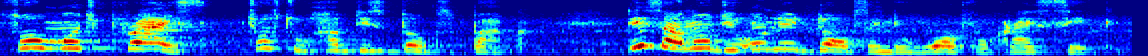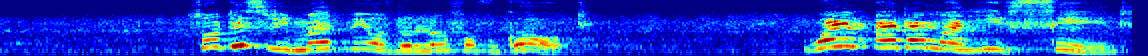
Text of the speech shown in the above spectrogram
So much price just to have these dogs back. These are not the only dogs in the world for Christ's sake. So this reminds me of the love of God. When Adam and Eve sinned,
